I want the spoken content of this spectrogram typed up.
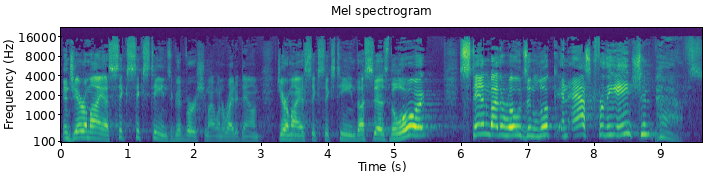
In Jeremiah 6:16 is a good verse, you might want to write it down. Jeremiah 6:16, thus says the Lord, stand by the roads and look and ask for the ancient paths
